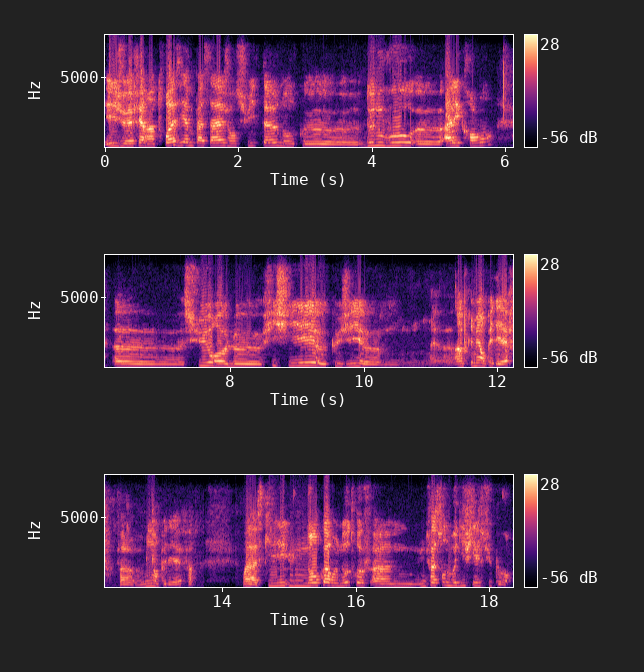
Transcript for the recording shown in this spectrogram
et je vais faire un troisième passage ensuite, donc euh, de nouveau à l'écran sur le fichier que j'ai imprimé en PDF, enfin mis en PDF. Voilà, ce qui est une, encore une autre une façon de modifier le support.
